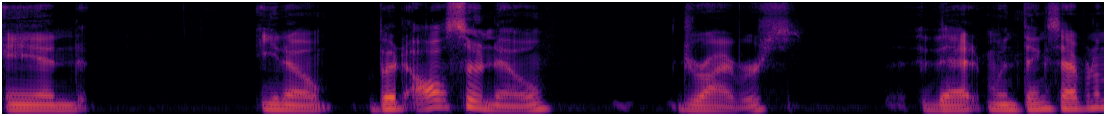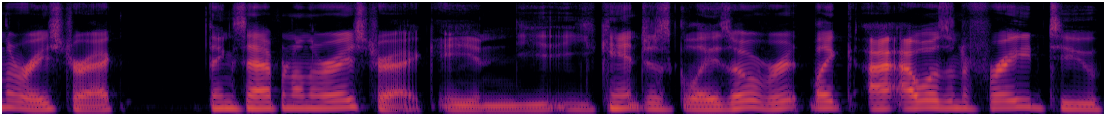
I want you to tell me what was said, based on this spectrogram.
And you know, but also know drivers that when things happen on the racetrack, things happen on the racetrack, and you, you can't just glaze over it. Like I, I wasn't afraid to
